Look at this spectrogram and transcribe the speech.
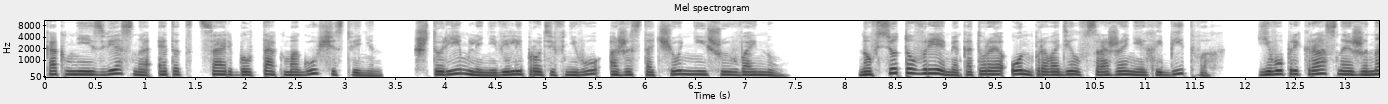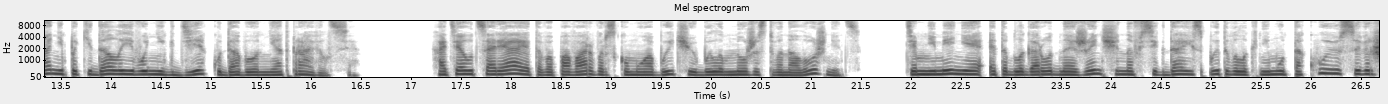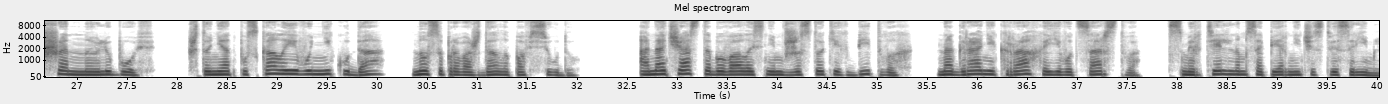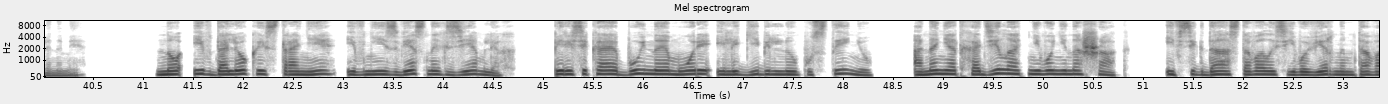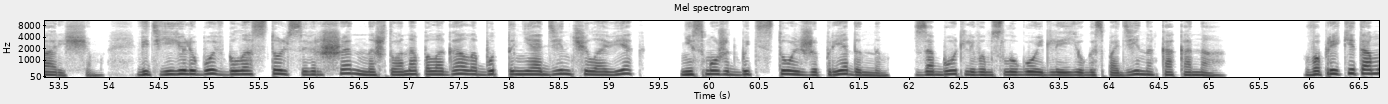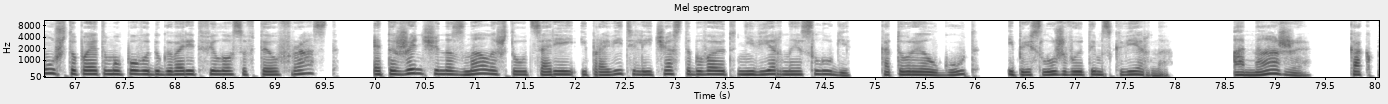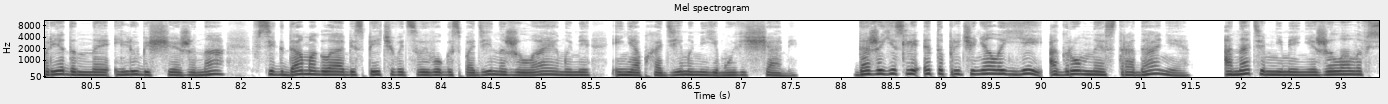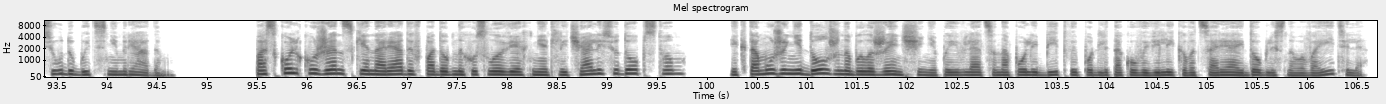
Как мне известно, этот царь был так могущественен, что римляне вели против него ожесточеннейшую войну. Но все то время, которое он проводил в сражениях и битвах, его прекрасная жена не покидала его нигде, куда бы он ни отправился. Хотя у царя этого по варварскому обычаю было множество наложниц, тем не менее эта благородная женщина всегда испытывала к нему такую совершенную любовь, что не отпускала его никуда, но сопровождала повсюду. Она часто бывала с ним в жестоких битвах, на грани краха его царства, в смертельном соперничестве с римлянами. Но и в далекой стране, и в неизвестных землях, пересекая буйное море или гибельную пустыню, она не отходила от него ни на шаг, и всегда оставалась его верным товарищем, ведь ее любовь была столь совершенна, что она полагала, будто ни один человек не сможет быть столь же преданным, заботливым слугой для ее господина, как она. Вопреки тому, что по этому поводу говорит философ Теофраст, эта женщина знала, что у царей и правителей часто бывают неверные слуги, которые лгут и прислуживают им скверно. Она же как преданная и любящая жена всегда могла обеспечивать своего господина желаемыми и необходимыми ему вещами. Даже если это причиняло ей огромное страдание, она, тем не менее, желала всюду быть с ним рядом. Поскольку женские наряды в подобных условиях не отличались удобством, и к тому же не должно было женщине появляться на поле битвы подле такого великого царя и доблестного воителя,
